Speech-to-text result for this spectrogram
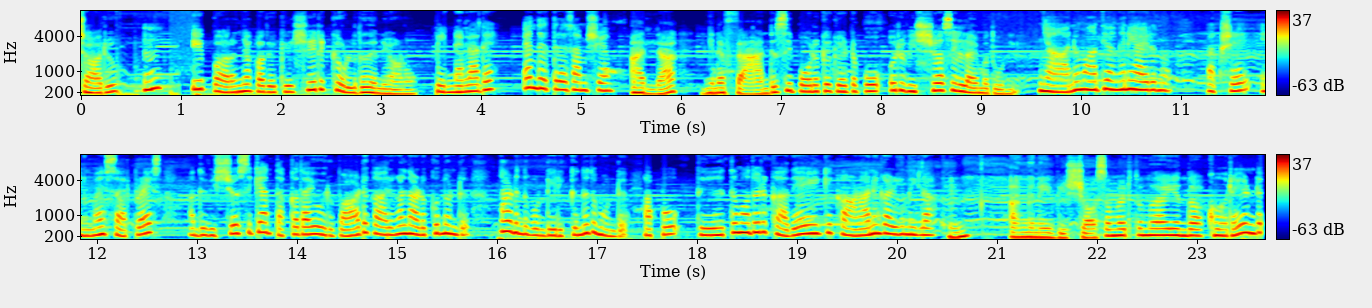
ചാരു? ഈ പറഞ്ഞ കഥയൊക്കെ ശരിക്കും ഉള്ളത് തന്നെയാണോ? പിന്നല്ലാതെ എന്താ ഇത്ര സംശയം? അല്ല ഇങ്ങനെ ഫാന്റസി പോലൊക്കെ കേട്ടപ്പോ ഒരു വിശ്വാസമില്ലായ്മ തോന്നി. ഞാനും ആദ്യം അങ്ങനെയായിരുന്നു. പക്ഷേ ഇൻ മൈ സർപ്രൈസ് അത് വിശ്വസിക്കാൻ തക്കതായ ഒരുപാട് കാര്യങ്ങൾ നടക്കുന്നുണ്ട് നടന്നുകൊണ്ടിരിക്കുന്നതുമുണ്ട്. അപ്പോ തീർത്തും അതൊരു കഥയായി എനിക്ക് കാണാനും കഴിയുന്നില്ല. അങ്ങനെ വിശ്വാസം വരുത്തുന്നതായി എന്താ? കുറേയുണ്ട്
